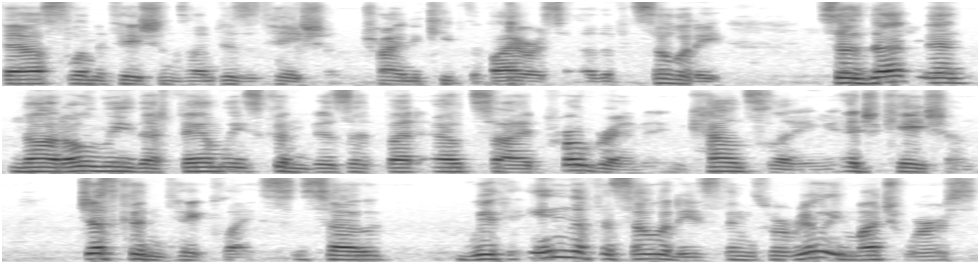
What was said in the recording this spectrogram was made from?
vast limitations on visitation, trying to keep the virus out of the facility. So that meant not only that families couldn't visit, but outside programming, counseling, education just couldn't take place. So within the facilities, things were really much worse.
